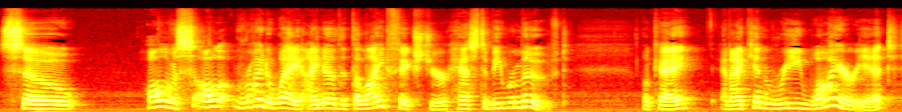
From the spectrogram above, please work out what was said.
So all of us, all right away, I know that the light fixture has to be removed. Okay, and I can rewire it.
